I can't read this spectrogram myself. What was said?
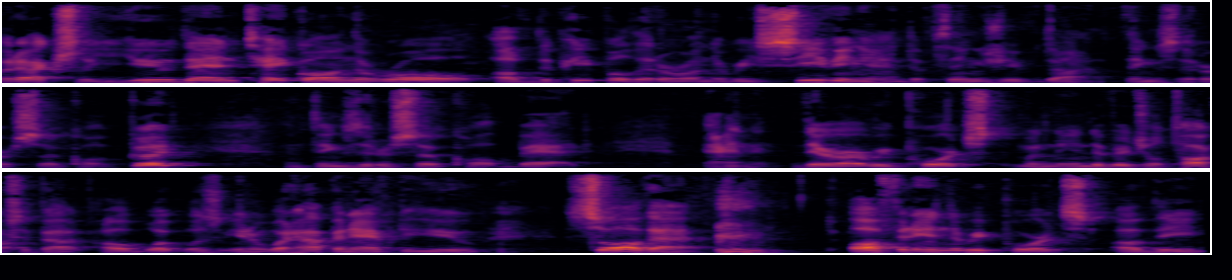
but actually you then take on the role of the people that are on the receiving end of things you've done, things that are so called good and things that are so called bad. And there are reports when the individual talks about, oh, what was, you know, what happened after you saw that. Often in the reports of the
